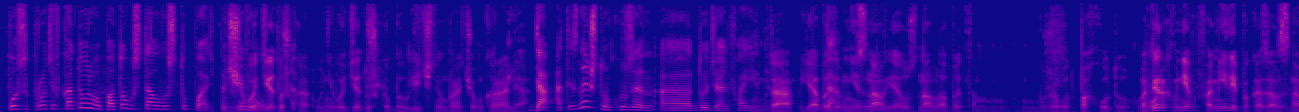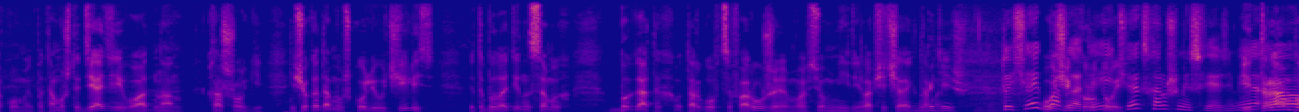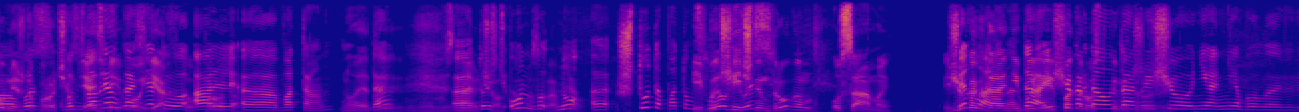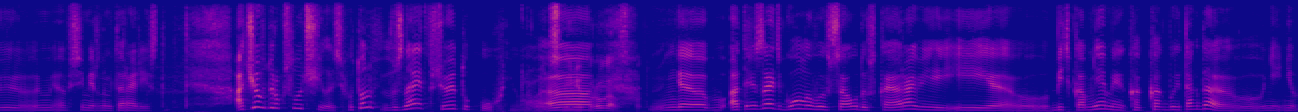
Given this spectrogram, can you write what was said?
после, против которого потом стал выступать. Почему? У него, дедушка, у него дедушка был личным врачом короля. Да, а ты знаешь, что он кузен э, Доди Альфаеда? Да, я об да. этом не знал, я узнал об этом уже вот по ходу. Во-первых, вот. мне фамилия показалась знакомой, потому что дядя его, Аднан, Хашоги. Еще когда мы в школе учились, это был один из самых богатых торговцев оружием во всем мире. Вообще человек Богатейший. Там, да. То есть человек очень богатый, крутой. человек с хорошими связями. И Трампу, между Воз, прочим, дядя его яхту Аль-Ватан. Э, ну, это да? я не знаю, То есть он, он был, но э, что-то потом И случилось. был личным другом Усамы. Еще Бен когда Ладена, они да, были еще когда он даже дружили. еще не, не был э, всемирным террористом. А что вдруг случилось? Вот он знает всю эту кухню. Он с ними поругался. Э, отрезать головы в Саудовской Аравии и э, бить камнями, как, как бы и тогда не, не,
